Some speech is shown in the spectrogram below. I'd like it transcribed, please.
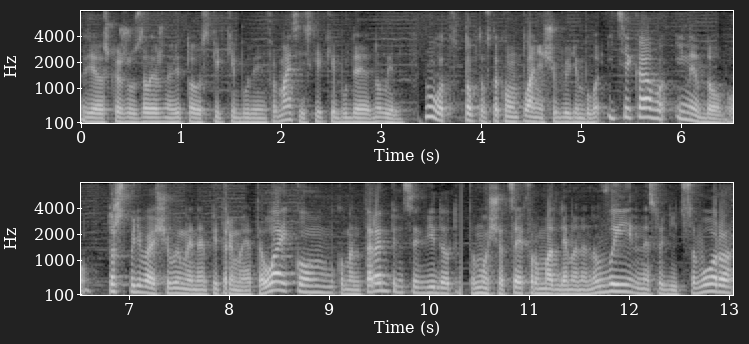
я ж кажу, залежно від того, скільки буде інформації, скільки буде новин. Ну от, тобто в такому плані, щоб людям було і цікаво, і недовго. Тож сподіваюся, що ви мене підтримаєте лайком, коментарем під цим відео, тому що цей формат для мене новий, не судіть суворо.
